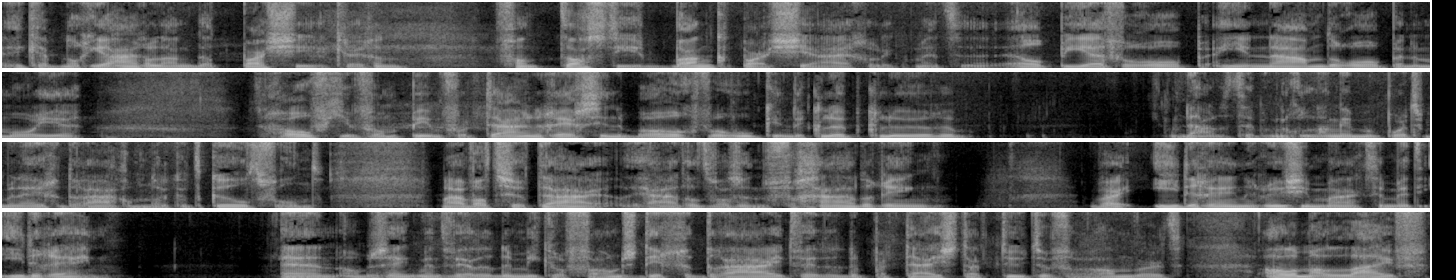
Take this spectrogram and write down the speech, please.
Ik heb nog jarenlang dat pasje. Ik kreeg een fantastisch bankpasje eigenlijk. Met LPF erop en je naam erop en een mooie hoofdje van Pim Fortuyn rechts in de behoogte hoek in de clubkleuren. Nou, dat heb ik nog lang in mijn portemonnee gedragen omdat ik het kult vond. Maar wat zich daar, ja, dat was een vergadering waar iedereen ruzie maakte met iedereen. En op een zeker moment werden de microfoons dichtgedraaid, werden de partijstatuten veranderd. Allemaal live.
